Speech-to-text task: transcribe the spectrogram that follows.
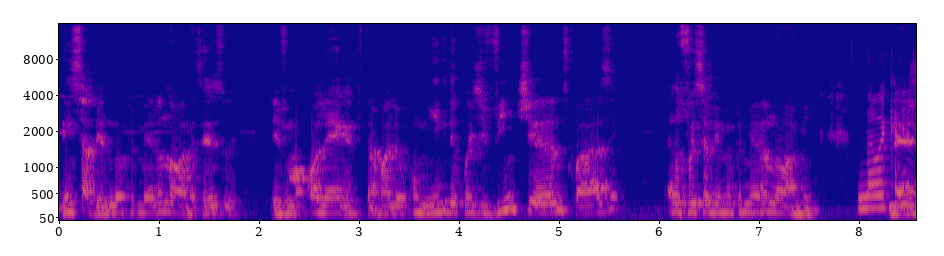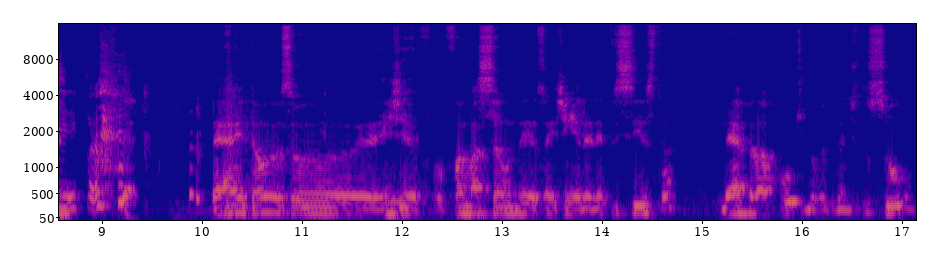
nem sabendo meu primeiro nome. Às vezes teve uma colega que trabalhou comigo, depois de 20 anos quase, ela foi saber meu primeiro nome. Não né? acredito. Né? É, então eu sou engenheiro, formação de sou engenheiro eletricista, né, pela PUC do Rio Grande do Sul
